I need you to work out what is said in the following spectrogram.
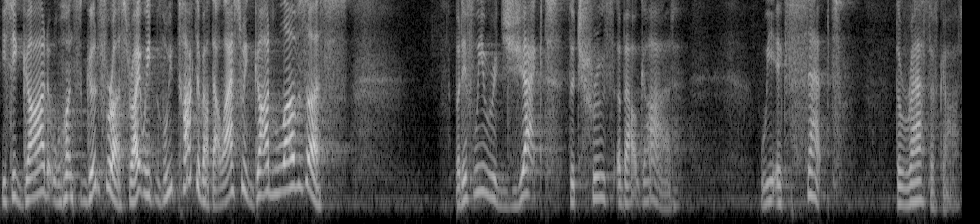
You see, God wants good for us, right? We, we talked about that last week. God loves us. But if we reject the truth about God, we accept the wrath of God.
